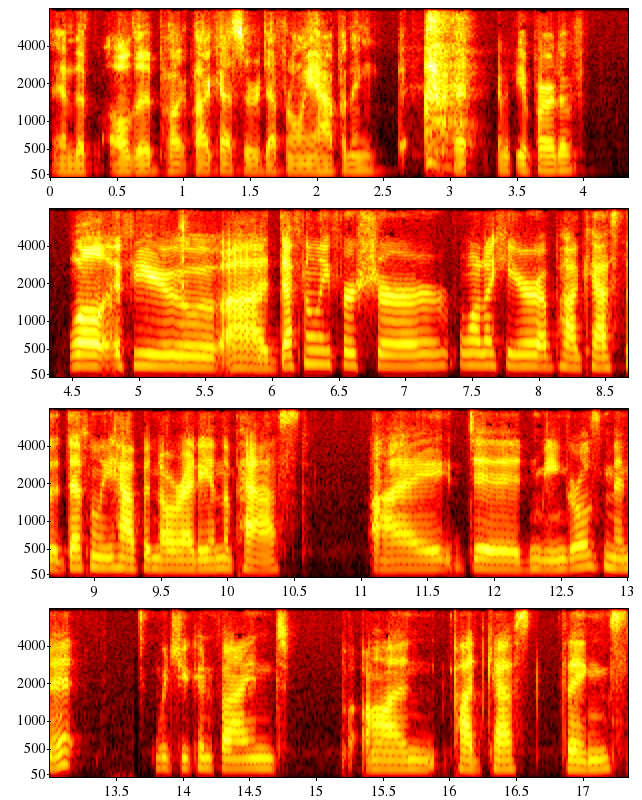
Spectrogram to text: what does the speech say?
and the all the po- podcasts that are definitely happening that you're going to be a part of? Well, if you uh, definitely for sure want to hear a podcast that definitely happened already in the past, I did Mean Girls Minute, which you can find on podcast things.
